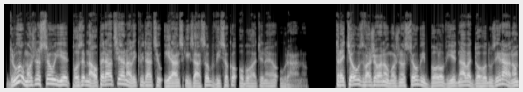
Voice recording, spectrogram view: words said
Druhou možnosťou je pozemná operácia na likvidáciu iránskych zásob vysoko obohateného uránu. Treťou zvažovanou možnosťou by bolo vyjednávať dohodu s Iránom,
